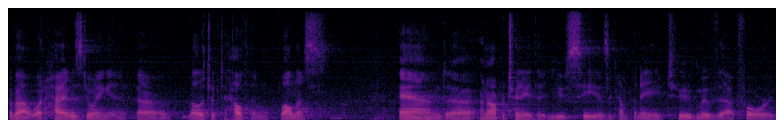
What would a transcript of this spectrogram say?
about what Hyatt is doing uh, relative to health and wellness and uh, an opportunity that you see as a company to move that forward.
